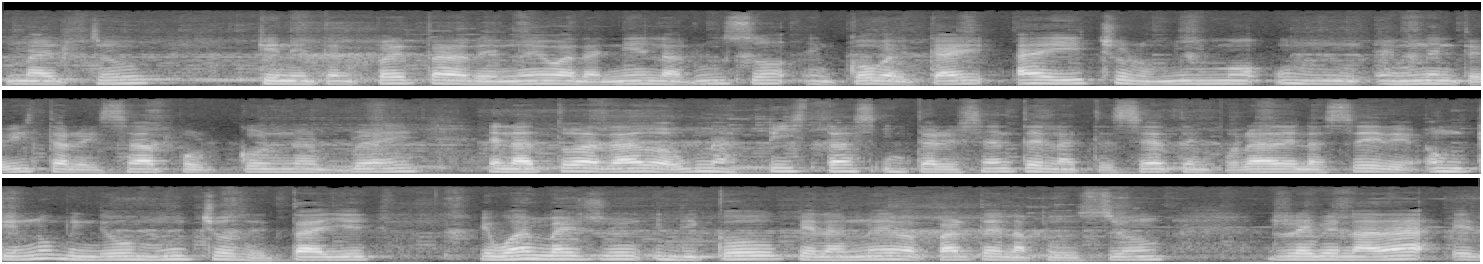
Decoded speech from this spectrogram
Marshall quien interpreta de nuevo a Daniela Russo en Cobra Kai, ha hecho lo mismo en una entrevista realizada por Corner Brain. El actor ha dado unas pistas interesantes en la tercera temporada de la serie, aunque no brindó muchos detalles. Igual Merchant indicó que la nueva parte de la producción revelará el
